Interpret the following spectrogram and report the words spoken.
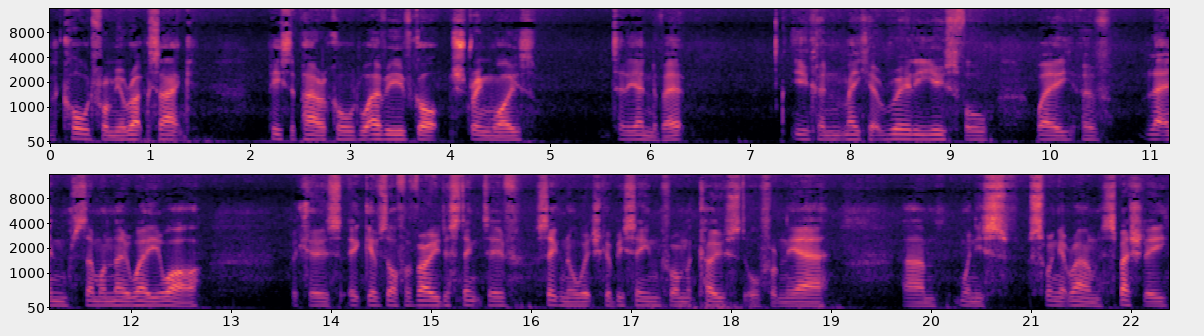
the cord from your rucksack, piece of paracord, whatever you've got string wise to the end of it, you can make it a really useful way of letting someone know where you are because it gives off a very distinctive signal which could be seen from the coast or from the air um, when you swing it round. Especially,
